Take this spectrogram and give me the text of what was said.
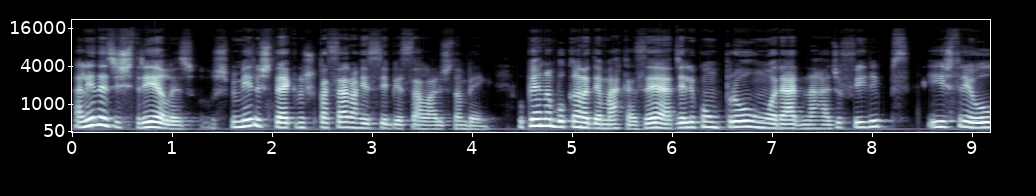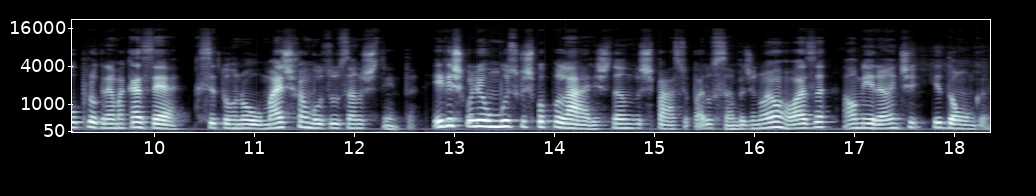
Além das estrelas, os primeiros técnicos passaram a receber salários também. O pernambucano Ademar Cazé, ele comprou um horário na Rádio Philips e estreou o programa Casé, que se tornou o mais famoso dos anos 30. Ele escolheu músicos populares, dando espaço para o samba de Noel Rosa, Almirante e Donga.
